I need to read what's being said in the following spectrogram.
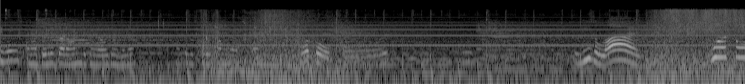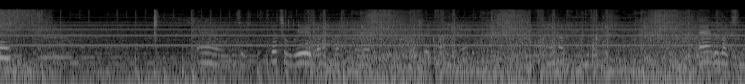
icy wings, and I barely got on because I was doing homework. After for? He's alive. What the? Damn, this is that's a rib. I don't have enough. Should I come out the? I don't have. And there's like snow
